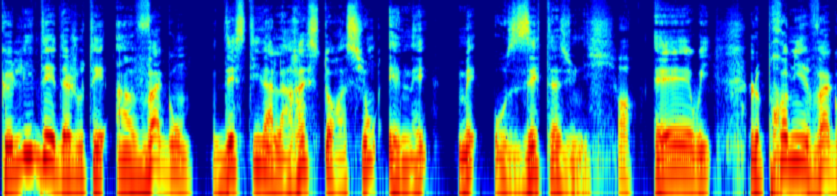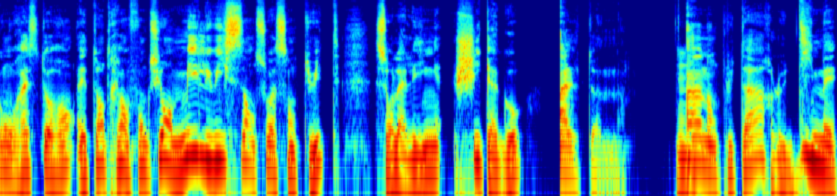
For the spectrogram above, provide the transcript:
que l'idée d'ajouter un wagon destiné à la restauration est née, mais aux États-Unis. Oh. Eh oui, le premier wagon-restaurant est entré en fonction en 1868 sur la ligne Chicago-Alton. Hmm. Un an plus tard, le 10 mai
